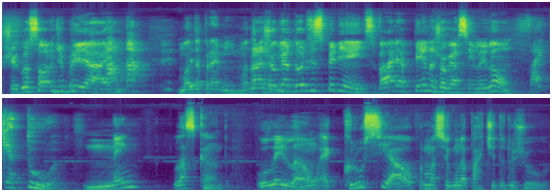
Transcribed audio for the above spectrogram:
chegou a sua hora de brilhar, hein? Manda pra mim, manda Para pra jogadores experientes, vale a pena jogar sem leilão? Vai que é tua. mim. Nem lascando. O leilão é crucial para uma segunda partida do jogo.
